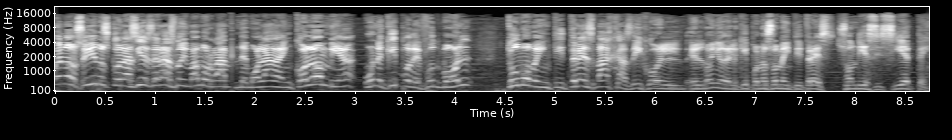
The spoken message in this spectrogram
bueno, seguimos con las 10 de Erasmo y vamos rap de molada. En Colombia, un equipo de fútbol Tuvo 23 bajas, dijo el, dueño del equipo. No son 23, son 17.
